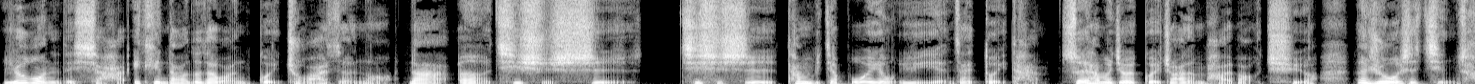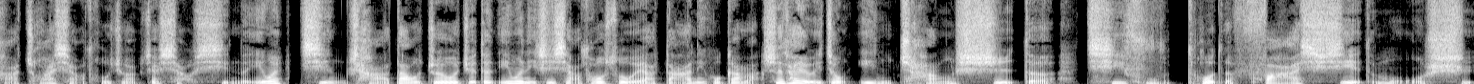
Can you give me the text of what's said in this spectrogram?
如果你的小孩一天到晚都在玩鬼抓人哦，那呃，其实是其实是他们比较不会用语言在对谈。所以他们就会鬼抓人跑来跑去哦。那如果是警察抓小偷，就要比较小心了，因为警察到最后觉得，因为你是小偷，所以我要打你或干嘛，所以他有一种隐藏式的欺负或者发泄的模式，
